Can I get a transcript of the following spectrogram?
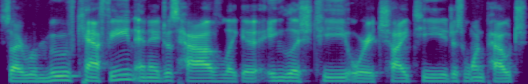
So i remove caffeine and i just have like an english tea or a chai tea just one pouch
